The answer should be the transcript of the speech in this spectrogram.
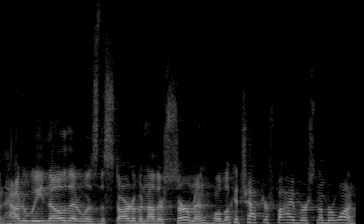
And how do we know that it was the start of another sermon? Well, look at chapter 5, verse number 1.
